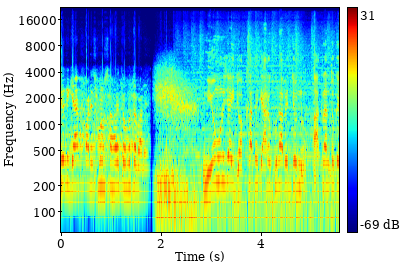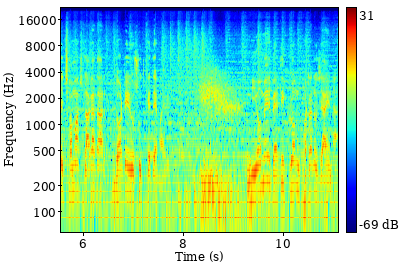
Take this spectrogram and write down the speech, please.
যদি গ্যাপ পড়ে সমস্যা হয়তো হতে পারে। নিয়ম অনুযায়ী যক্ষা থেকে আরোগ্য লাভের জন্য আক্রান্তকে ছমাস লাগাতার ডটের ওষুধ খেতে হয়। নিয়মের ব্যতিক্রম ঘটানো যায় না।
